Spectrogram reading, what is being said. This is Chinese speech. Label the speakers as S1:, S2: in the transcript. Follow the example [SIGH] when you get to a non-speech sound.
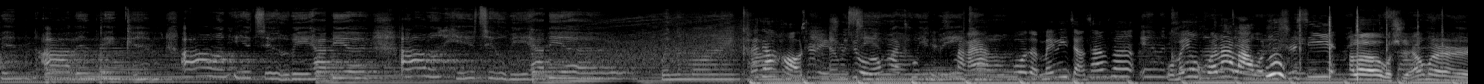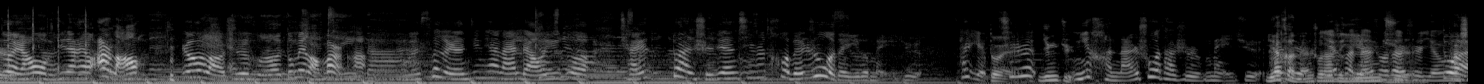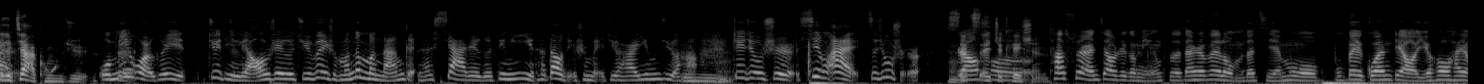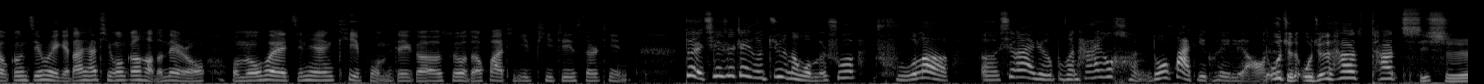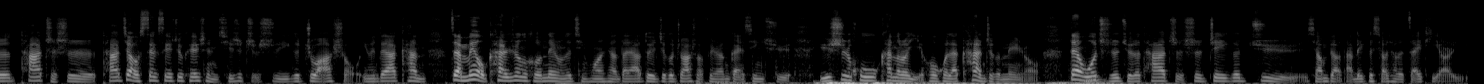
S1: often I've been thinking I want you to be happier I want you to be happier
S2: 大家好，这里是具有文化出品、喜马拉雅独播的《美女讲三分》，我们又回来了，我是石溪。
S3: Hello，我是 L 妹儿。
S2: 对，然后我们今天还有二老，肉肉老师和东北老妹儿哈。我们四个人今天来聊一个前一段时间其实特别热的一个美剧，它也
S3: 对
S2: 其实
S3: 英剧
S2: 你很难说它是美剧，
S3: 也很难
S2: 说。
S3: 它是英剧，
S2: 对
S3: 它是一个架空剧。
S2: 我们一会儿可以具体聊这个剧为什么那么难给它下这个定义，它到底是美剧还是英剧哈？
S3: 嗯
S2: 这就是《性爱自修室》。
S4: 然后
S3: ，Sex Education。
S4: 它虽然叫这个名字，但是为了我们的节目不被关掉，以后还有更机会给大家提供更好的内容，我们会今天 keep 我们这个所有的话题 PG thirteen。
S2: 对，其实这个剧呢，我们说除了呃性爱这个部分，它还有很多话题可以聊。
S3: 我觉得，我觉得它它其实它只是它叫 sex education，其实只是一个抓手，因为大家看在没有看任何内容的情况下，大家对这个抓手非常感兴趣，于是乎看到了以后会来看这个内容。但我只是觉得它只是这一个剧想表达的一个小小的载体而已。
